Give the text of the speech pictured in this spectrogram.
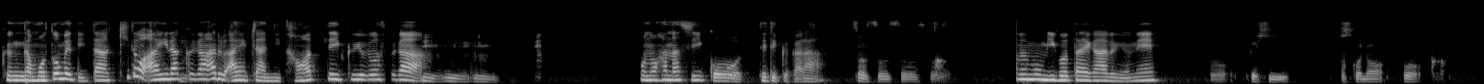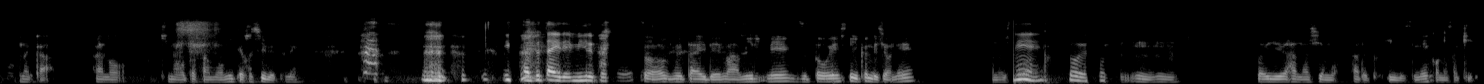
くんが求めていた喜怒哀楽がある愛ちゃんに変わっていく様子が。この話以降出てくから、そうそうそうそう。これも見応えがあるよね。ぜひ、そこのを、なんか、あの、木本さんも見てほしいですね。いつか舞台で見ることを。そう、舞台で、まあ、見るね、ずっと応援していくんでしょうね。ねそうです。うんうん。そういう話もあるといいですね、この先。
